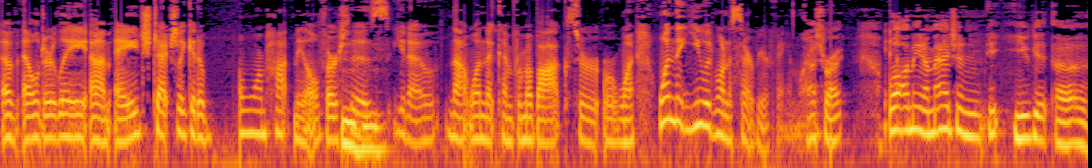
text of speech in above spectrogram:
of elderly um, age to actually get a, a warm hot meal versus, you know, not one that come from a box or, or one, one that you would want to serve your family. That's right. Well, I mean, imagine you get uh,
